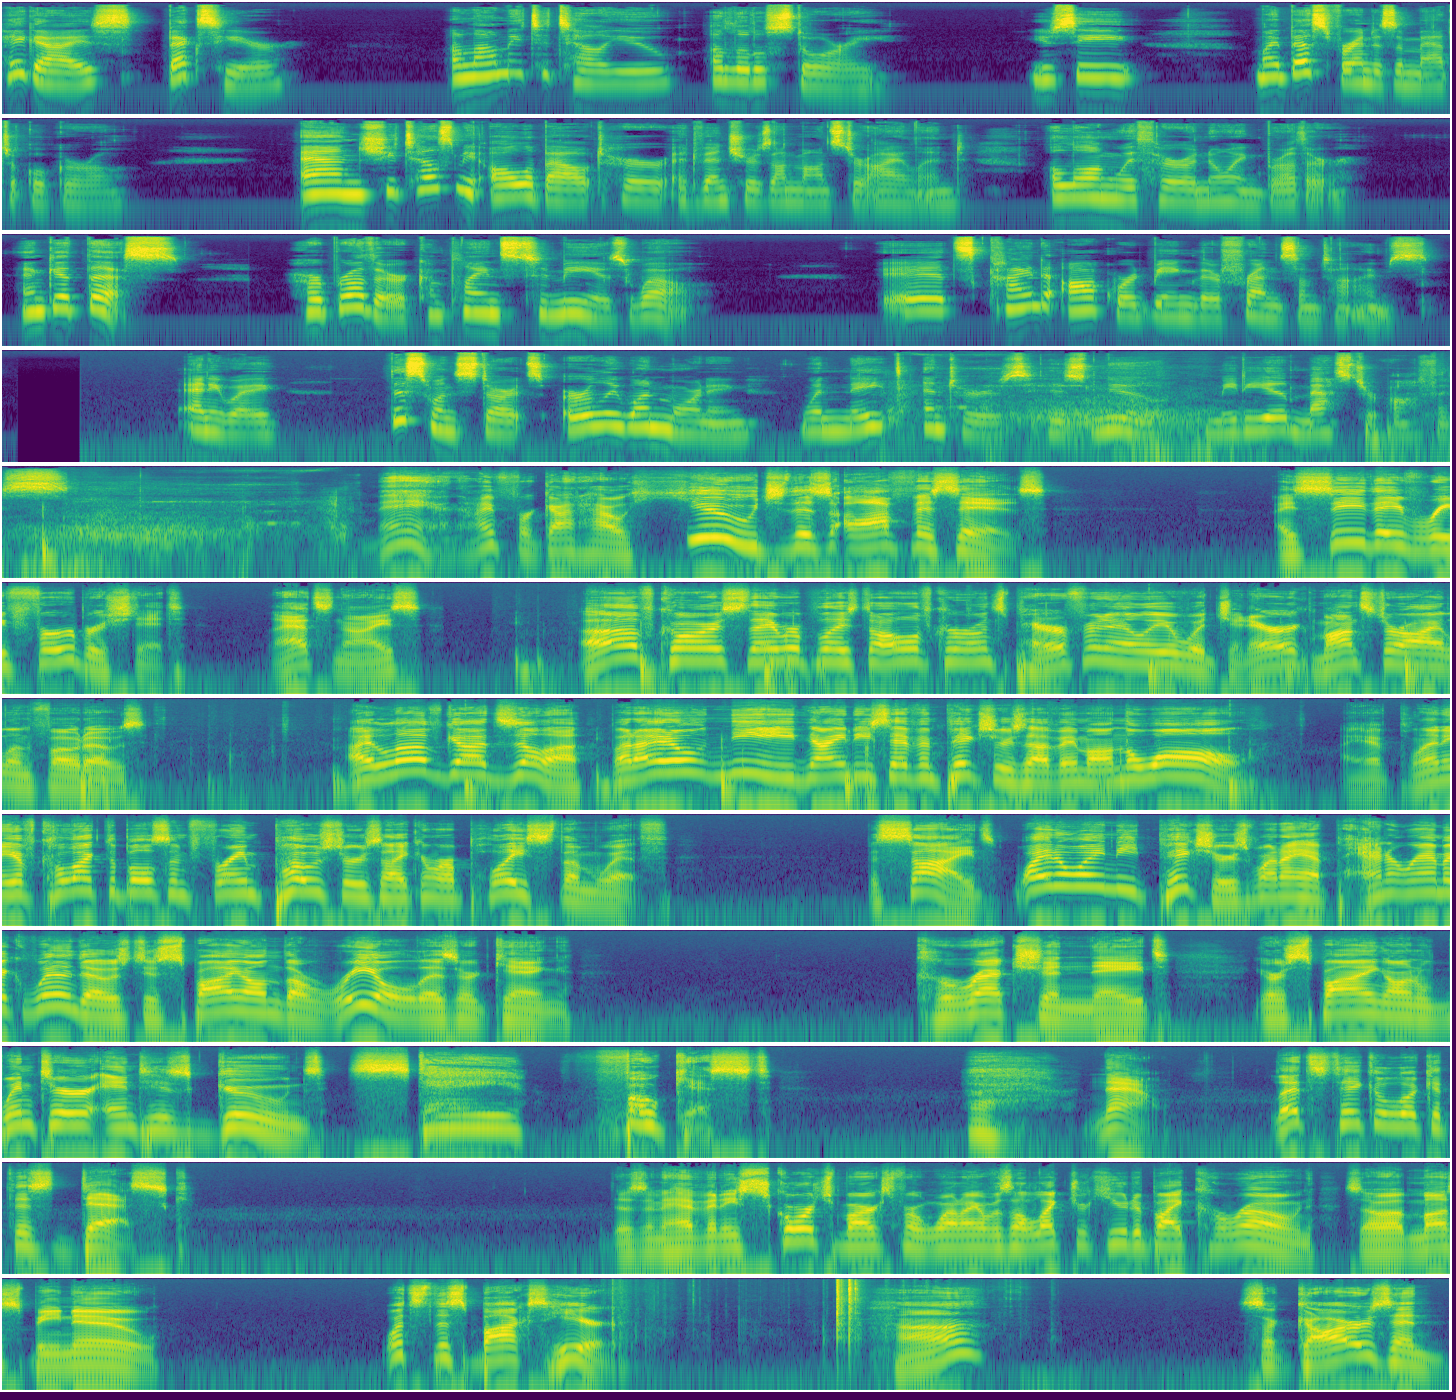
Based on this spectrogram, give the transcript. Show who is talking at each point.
Speaker 1: Hey guys, Bex here. Allow me to tell you a little story. You see, my best friend is a magical girl, and she tells me all about her adventures on Monster Island, along with her annoying brother. And get this her brother complains to me as well. It's kinda awkward being their friend sometimes. Anyway, this one starts early one morning when Nate enters his new Media Master office.
Speaker 2: Man, I forgot how huge this office is. I see they've refurbished it. That's nice. Of course, they replaced all of Current's paraphernalia with generic Monster Island photos. I love Godzilla, but I don't need 97 pictures of him on the wall. I have plenty of collectibles and framed posters I can replace them with. Besides, why do I need pictures when I have panoramic windows to spy on the real Lizard King? Correction, Nate. You're spying on Winter and his goons. Stay focused. now, let's take a look at this desk. It doesn't have any scorch marks from when I was electrocuted by Corone, so it must be new. What's this box here? Huh? Cigars and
